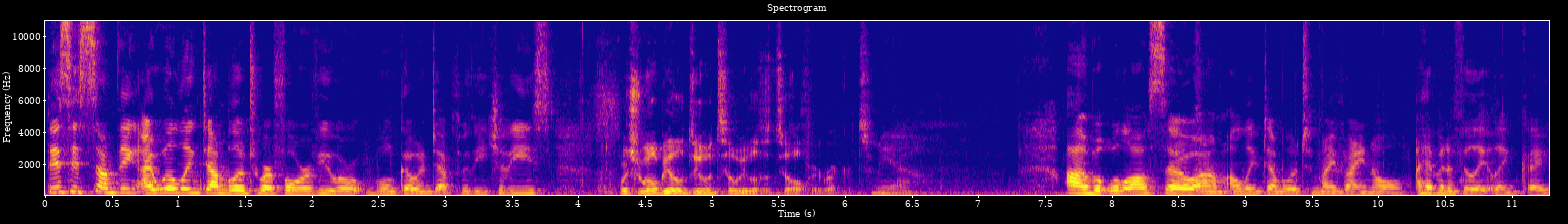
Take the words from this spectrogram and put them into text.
this is something I will link down below to our full review. Where we'll go in depth with each of these. Which we won't be able to do until we listen to all three records. Yeah. Um, but we'll also um, I'll link down below to my VNYL. I have an affiliate link, I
